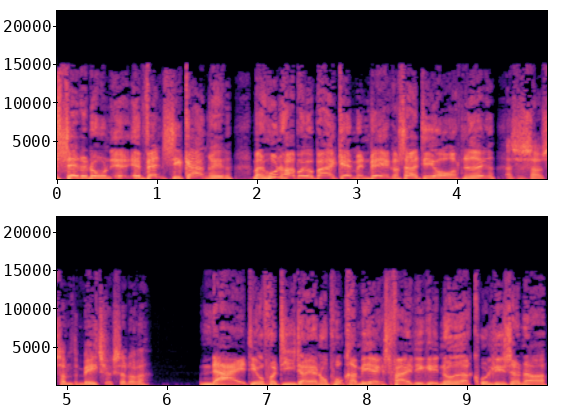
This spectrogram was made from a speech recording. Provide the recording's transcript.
sætte nogle øh, events i gang, ikke? Men hun hopper jo bare igennem en væg, og så er det ordnet, ikke? Altså som, som The Matrix, eller hvad? Nej, det er jo fordi, der er nogle programmeringsfejl i noget af kulisserne og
